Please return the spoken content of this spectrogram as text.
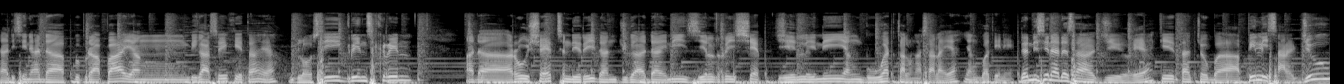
Nah, di sini ada beberapa yang dikasih kita ya. Glossy, green screen, ada Ruset sendiri dan juga ada ini Zil Reset. Zil ini yang buat kalau nggak salah ya, yang buat ini. Dan di sini ada salju ya. Kita coba pilih salju.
